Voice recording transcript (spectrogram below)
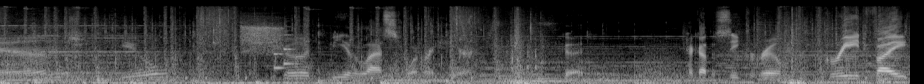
And you should be the last one right here. Good. Check out the secret room. Greed fight.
